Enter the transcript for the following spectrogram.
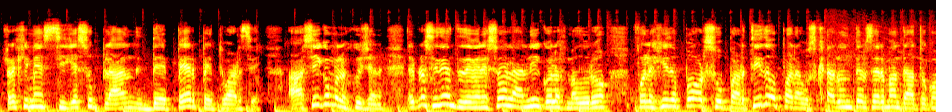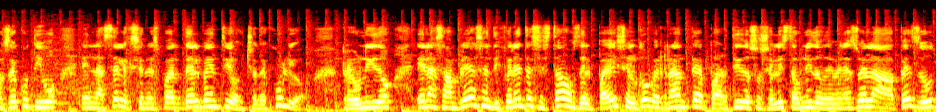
El régimen sigue su plan de perpetuarse. Así como lo escuchan, el presidente de Venezuela, Nicolás Maduro, fue elegido por su partido para buscar un tercer mandato consecutivo en las elecciones del 28 de julio. Reunido en asambleas en diferentes estados del país, el gobernante Partido Socialista Unido de Venezuela, APSUD,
